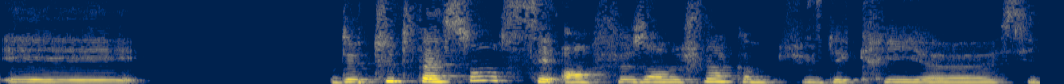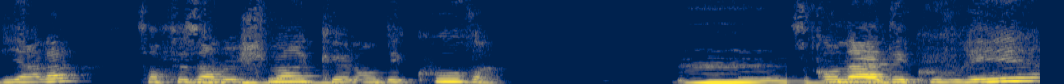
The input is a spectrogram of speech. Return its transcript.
et de toute façon, c'est en faisant le chemin, comme tu décris si bien là, c'est en faisant le chemin que l'on découvre ce qu'on a à découvrir,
